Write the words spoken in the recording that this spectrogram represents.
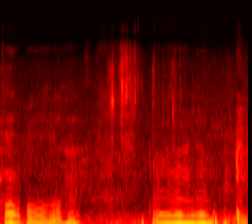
Pati bila Paano?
